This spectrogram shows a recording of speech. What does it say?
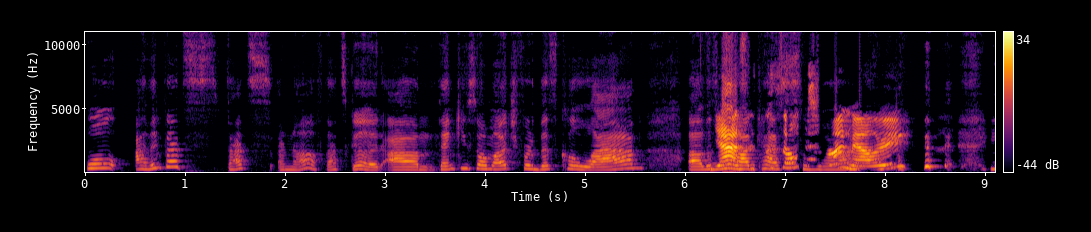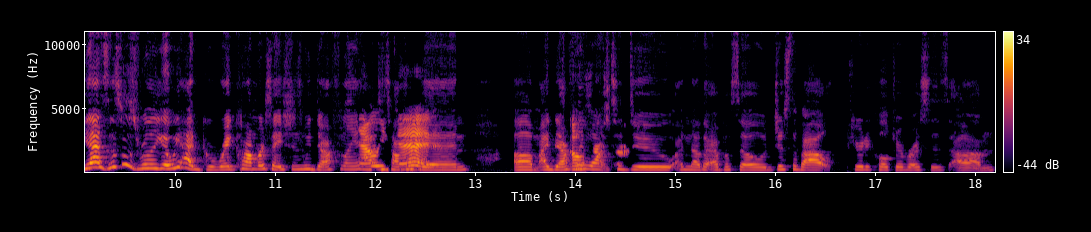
Well, I think that's that's enough. That's good. Um, thank you so much for this collab. Uh, this yes podcast. so much fun mallory yes, this was really good. We had great conversations. We definitely Yeah, have to talk did. again. Um, I definitely Oh, want to do another episode just about purity culture versus um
